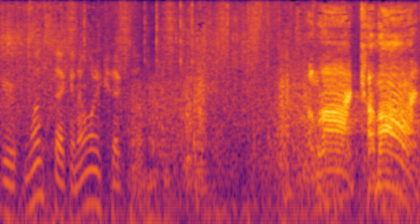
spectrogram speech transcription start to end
Here, one second. I want to check something. Come on, come on!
